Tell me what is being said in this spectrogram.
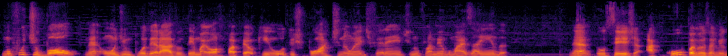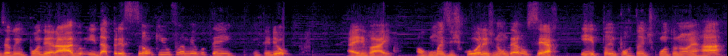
No futebol, né, onde o empoderável tem maior papel que em outro esporte, não é diferente. No Flamengo, mais ainda. Né? Ou seja, a culpa, meus amigos, é do imponderável e da pressão que o Flamengo tem, entendeu? Aí ele vai. Algumas escolhas não deram certo. E, tão importante quanto não errar,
